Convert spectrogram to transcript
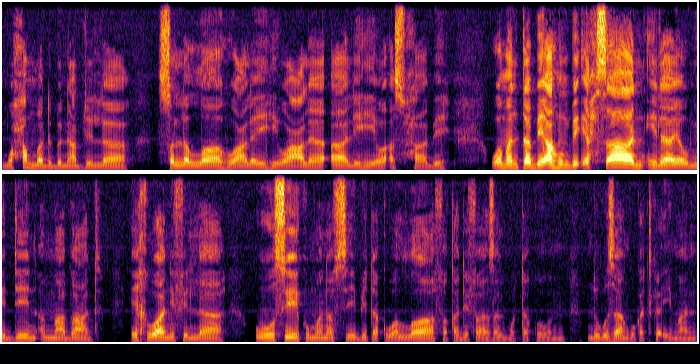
محمد بن عبد الله صلى الله عليه وعلى آله وأصحابه ومن تبعهم بإحسان إلى يوم الدين. أما بعد إخواني في الله أوصيكم ونفسي بتقوى الله فقد فاز المتقون. ndugu katika imani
